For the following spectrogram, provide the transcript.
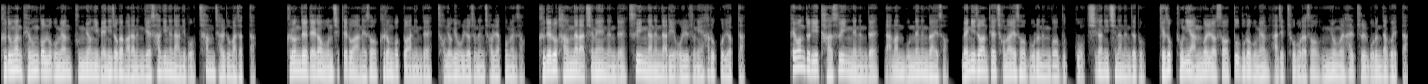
그동안 배운 걸로 보면 분명히 매니저가 말하는 게 사기는 아니고 참 잘도 맞았다. 그런데 내가 원칙대로 안 해서 그런 것도 아닌데 저녁에 올려주는 전략 보면서 그대로 다음날 아침에 했는데 수익 나는 날이 5일 중에 하루꼴이었다. 회원들이 다 수익 내는데 나만 못 내는가 해서 매니저한테 전화해서 모르는 거 묻고 시간이 지났는데도 계속 돈이 안 걸려서 또 물어보면 아직 초보라서 응용을 할 줄 모른다고 했다.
